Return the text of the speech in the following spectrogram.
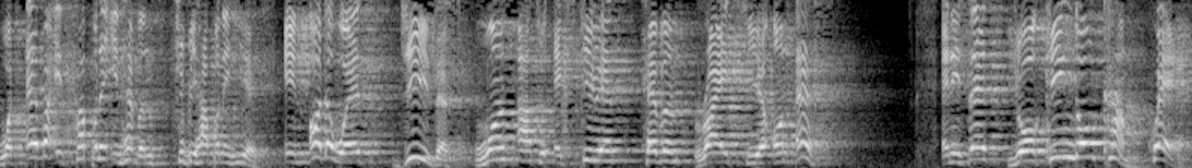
whatever is happening in heaven should be happening here. In other words, Jesus wants us to experience heaven right here on earth. And he says, Your kingdom come. Where?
